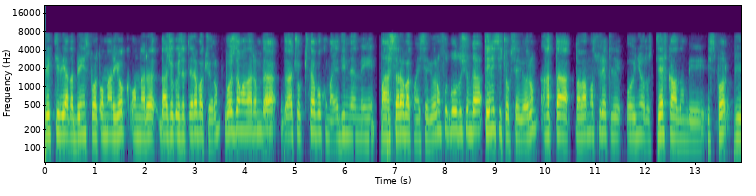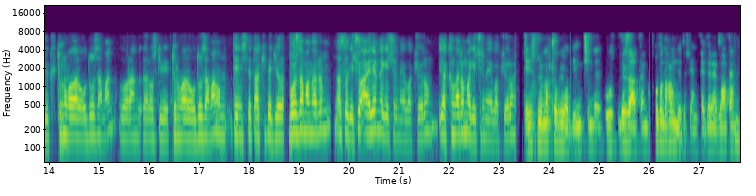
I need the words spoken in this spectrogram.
Lig TV ya da Bein Sport onlar yok. Onları daha çok özetlere bakıyorum. Boş zamanlarımda daha çok kitap okumayı, dinlenmeyi, maçlara bakmayı seviyorum. Futbol dışında tenisi çok seviyorum. Hatta babamla sürekli oynuyoruz. Zevk aldığım bir spor. Büyük turnuvalar olduğu zaman, Laurent Garros gibi turnuvalar olduğu zaman onu teniste takip ediyorum. Boş zamanlarım nasıl geçiyor? Ailemle geçirmeye bakıyorum. Yakınlarımla geçirmeye geliştirmeye bakıyorum. Tenis duymak çok iyi oldu. Benim için de bilir zaten. Bu da daha öndedir. Yani Federer zaten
